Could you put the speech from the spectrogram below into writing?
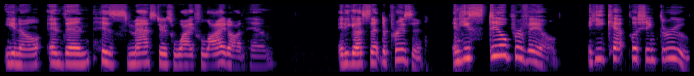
you know. And then his master's wife lied on him, and he got sent to prison. And he still prevailed. He kept pushing through.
